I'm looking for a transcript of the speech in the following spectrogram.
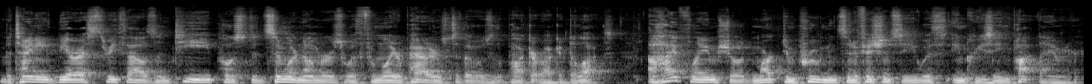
The tiny BRS 3000T posted similar numbers with familiar patterns to those of the Pocket Rocket Deluxe. A high flame showed marked improvements in efficiency with increasing pot diameter.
